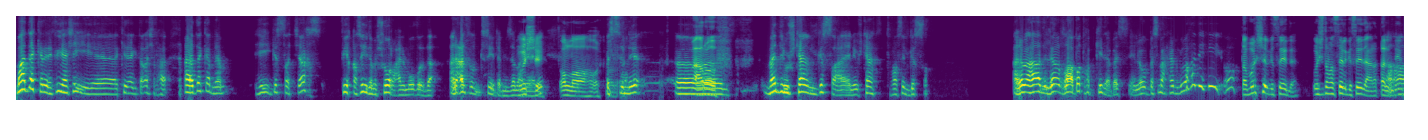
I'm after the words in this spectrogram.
ما أتذكر إن فيها شيء آه، كذا أقدر اشرحه أنا أتذكر إنها هي قصة شخص في قصيدة مشهورة عن الموضوع ذا. أنا أعرف القصيده من زمان وش يعني. هي؟ الله أكبر. بس اني معروف. ما أدري وش كان القصة يعني وش كانت تفاصيل القصة. أنا هذا اللي رابطها بكذا بس يعني لو بسمعها بقول هذه هي أوه. طب وش القصيدة؟ وش تفاصيل القصيدة على الأقل؟ آه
